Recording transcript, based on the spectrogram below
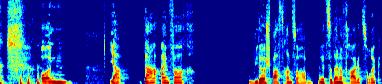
und ja, da einfach wieder Spaß dran zu haben. Und jetzt zu deiner Frage zurück.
